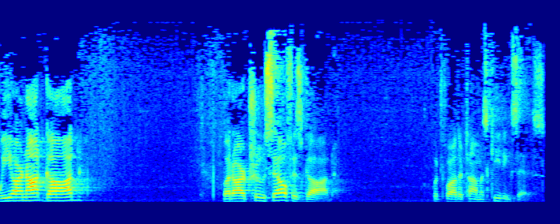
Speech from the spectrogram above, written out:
We are not God, but our true self is God. What Father Thomas Keating says.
